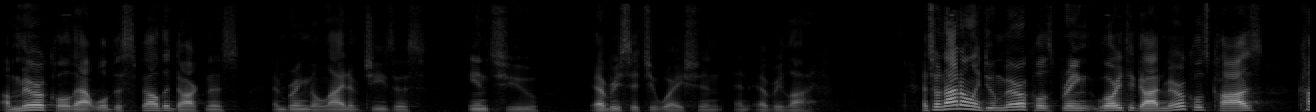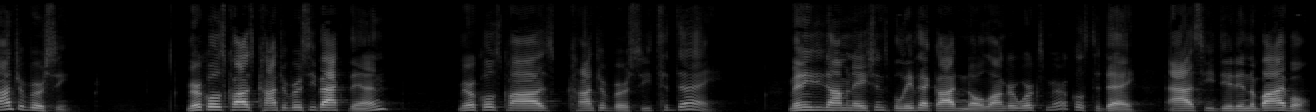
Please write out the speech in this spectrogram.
A miracle that will dispel the darkness and bring the light of Jesus into every situation and every life. And so, not only do miracles bring glory to God, miracles cause controversy. Miracles caused controversy back then, miracles cause controversy today. Many denominations believe that God no longer works miracles today as he did in the Bible.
